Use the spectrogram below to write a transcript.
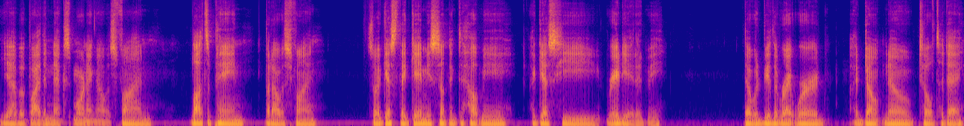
yeah, but by the next morning I was fine. Lots of pain, but I was fine. So I guess they gave me something to help me. I guess he radiated me. That would be the right word. I don't know till today.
